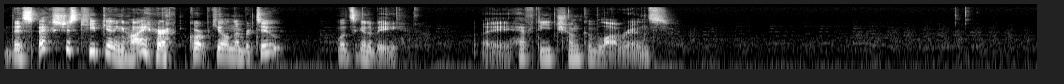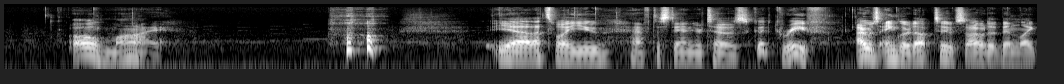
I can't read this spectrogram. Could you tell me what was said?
The specs just keep getting higher. Corp kill number two. What's it gonna be? A hefty chunk of law runes. Oh my. yeah, that's why you have to stay on your toes. Good grief. I was anglered up too, so I would have been like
